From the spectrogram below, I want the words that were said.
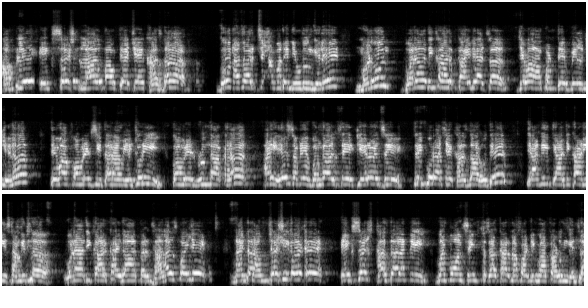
आपले एकसष्ट लाल बावट्याचे खासदार दोन हजार चारमध्ये निवडून गेले. म्हणून वनाधिकार कायद्याचं जेव्हा आपण ते बिल केलं तेव्हा कॉम्रेड सीताराम येचुरी कॉम्रेड वृंदा करात आणि हे सगळे बंगालचे केरळचे त्रिपुराचे खासदार होते. त्यांनी त्या ठिकाणी सांगितलं वनाधिकार कायदा तर झालाच पाहिजे. नाहीतर आमच्याशी गाठ आहे. एकसष्ट खासदारांनी मनमोहन सिंग सरकारला पाठिंबा काढून घेतला.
